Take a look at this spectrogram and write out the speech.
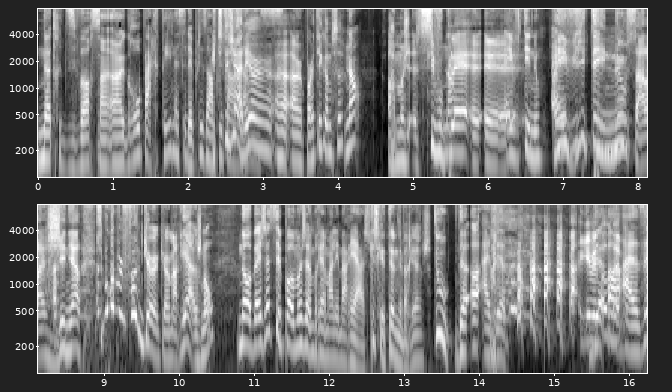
notre divorce. Un, un gros party, là, c'est de plus en Et plus tu es déjà allé à un, à un party comme ça? Non, Ah, moi, s'il vous Non. plaît. euh, euh, invitez-nous. Invitez-nous, ça a l'air génial. C'est beaucoup plus fun qu'un qu'un mariage, non? Non, ben, je sais pas. Moi, j'aime vraiment les mariages. Qu'est-ce que t'aimes des mariages? Tout, de A à Z. De A à Z.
